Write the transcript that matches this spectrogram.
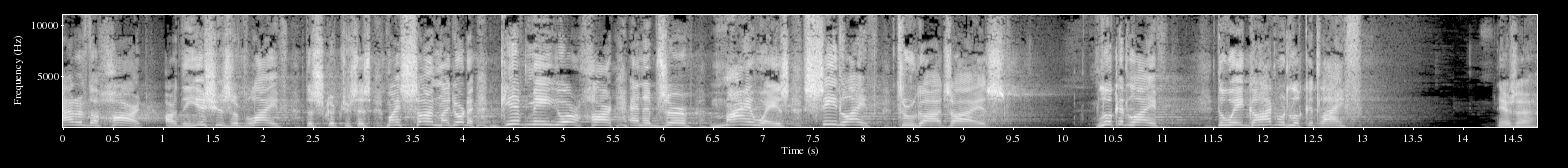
Out of the heart are the issues of life, the scripture says. My son, my daughter, give me your heart and observe my ways. See life through God's eyes. Look at life the way God would look at life. There's a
